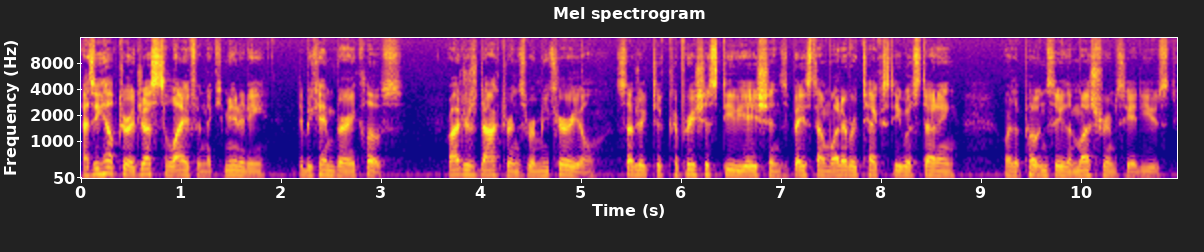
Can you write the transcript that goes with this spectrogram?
As he helped her adjust to life in the community, they became very close. Roger's doctrines were mercurial, subject to capricious deviations based on whatever text he was studying or the potency of the mushrooms he had used,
